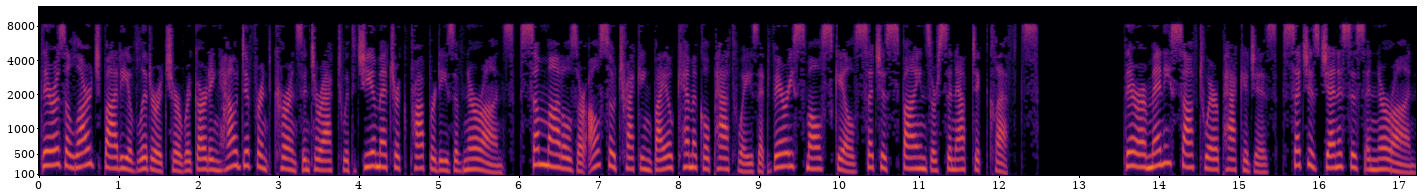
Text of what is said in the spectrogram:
There is a large body of literature regarding how different currents interact with geometric properties of neurons. Some models are also tracking biochemical pathways at very small scales such as spines or synaptic clefts. There are many software packages, such as Genesis and Neuron,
